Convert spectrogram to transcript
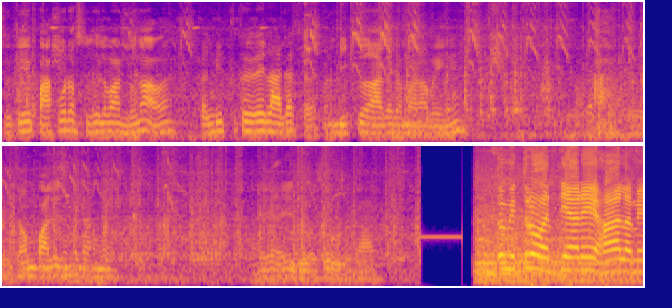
જો કે પાકો રસ્તો છે એટલે વાંધો ના આવે. ઠંડી તો થોડી લાગે છે. પણ બીક તો લાગે છે મારા ભાઈને. મજા તો મિત્રો અત્યારે હાલ અમે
